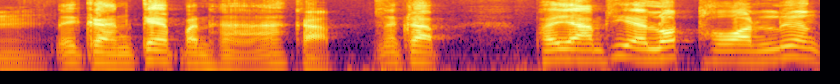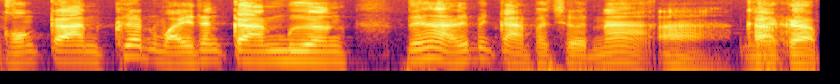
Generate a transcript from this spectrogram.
อืมในการแก้ปัญหาครับนะครับ พยายามที่จะลดทอนเรื่องของการเคลื่อนไหวทางการเมืองในขณะที่เป็นการเผชิญหน้าอ่าครับนะครับ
